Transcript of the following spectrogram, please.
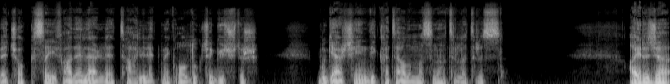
ve çok kısa ifadelerle tahlil etmek oldukça güçtür. Bu gerçeğin dikkate alınmasını hatırlatırız. Ayrıca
